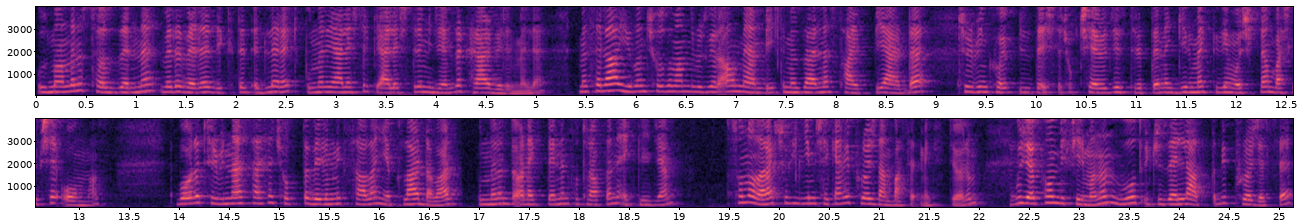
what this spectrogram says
Uzmanların sözlerine ve de verilere dikkat edilerek bunları yerleştirip yerleştiremeyeceğimize karar verilmeli. Mesela yılın çoğu zaman rüzgar almayan bir iklim özelliğine sahip bir yerde türbin koyup bizde işte çok çevreci triplerine girmek greenwashing'den başka bir şey olmaz. Bu arada türbinler sayesinde çok da verimlilik sağlayan yapılar da var. Bunların da örneklerinin fotoğraflarını ekleyeceğim. Son olarak çok ilgimi çeken bir projeden bahsetmek istiyorum. Bu Japon bir firmanın Wood 350 adlı bir projesi.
